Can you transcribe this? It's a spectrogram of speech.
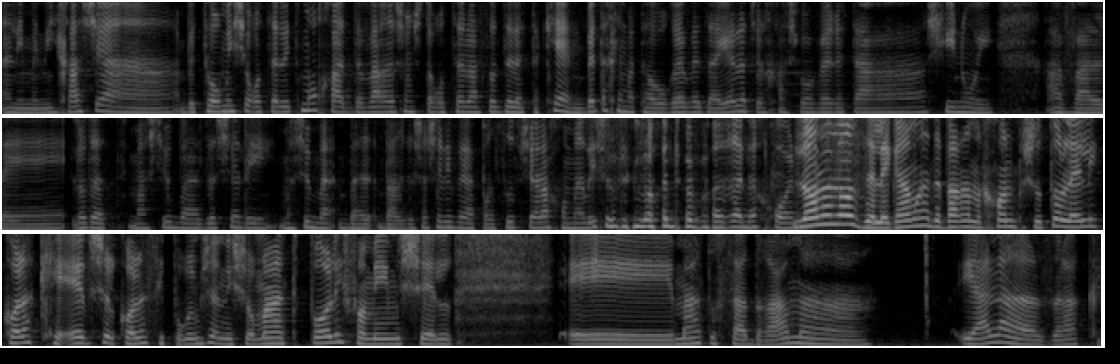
אני מניחה שבתור מי שרוצה לתמוך, הדבר הראשון שאתה רוצה לעשות זה לתקן. בטח אם אתה הורה וזה הילד שלך שעובר את השינוי. אבל לא יודעת, משהו בזה שלי, משהו בהרגשה שלי והפרצוף שלך אומר לי שזה לא הדבר הנכון. לא, לא, לא, זה לגמרי הדבר הנכון. פשוט עולה לי כל הכאב של כל הסיפורים שאני שומעת פה לפעמים של... אה, מה את עושה, דרמה? יאללה, זה רק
